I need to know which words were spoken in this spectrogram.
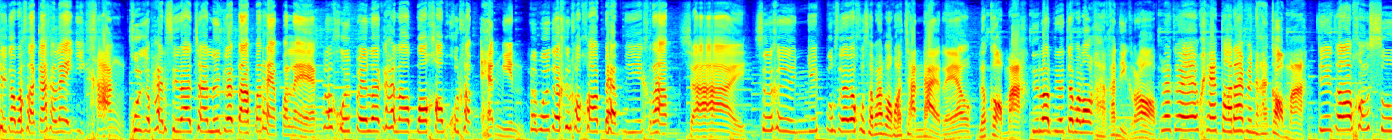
ที่กองภาษาการครั้งแรกอีกครั้งคุยกับแพนศิราจารึกและตาแปลกแปลกแล้วคุยไปเลยก็ให้เราบอกขอบคุณครับแอดมินแล้วมันจะขึ้นข้อความแบบนี้ครับ ใช่ซึ่งคืออย่างงี้ปุ๊บแสดงว่าคุณสามารถมองพระจันทร์ได้แล้ว แล้วก็มาที่รอบนี้เราจะมาลองหากันอีกรอบ แล้วก็เอฟแค่ต่อได้เป็นหาก่อนมาจีต้อนรับเข้าสู่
